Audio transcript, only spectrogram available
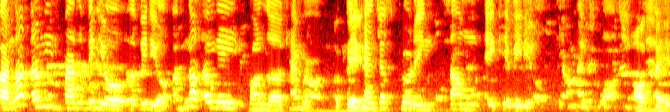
Yeah. But not only by the video, uh, video, uh, not only from the camera. Okay. You can just put in some 8K video and to watch. Okay,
